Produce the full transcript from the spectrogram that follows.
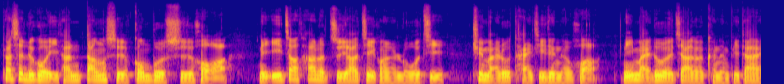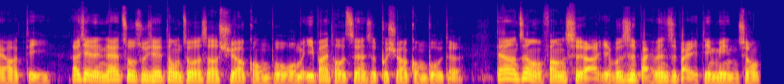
但是如果以他当时公布的时候啊，你依照他的质押借款的逻辑去买入台积电的话，你买入的价格可能比他还要低。而且人家在做出一些动作的时候需要公布，我们一般投资人是不需要公布的。当然，这种方式啊，也不是百分之百一定命中。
